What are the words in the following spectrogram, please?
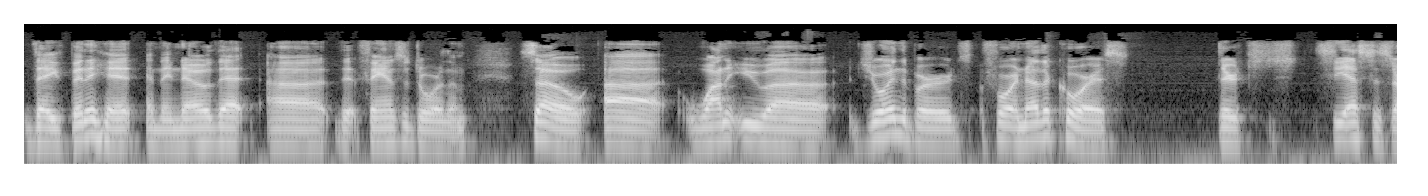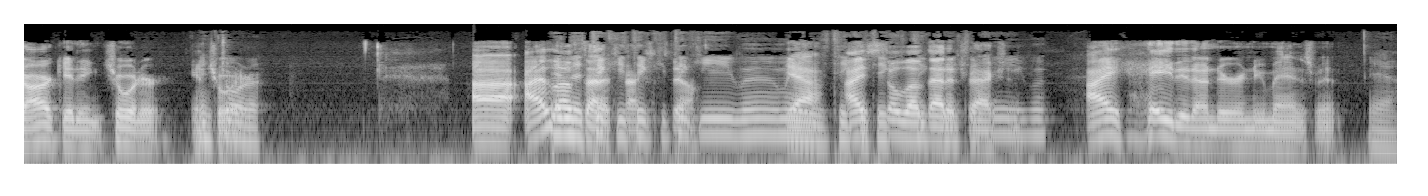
they've been a hit, and they know that uh, that fans adore them. So, uh, why don't you uh, join the birds for another chorus? Their s- siestas are getting shorter and, And shorter. shorter. Uh, I love that tiki attraction tiki tiki room. Yeah, tiki, I still love that attraction. I hate it under a new management. Yeah,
